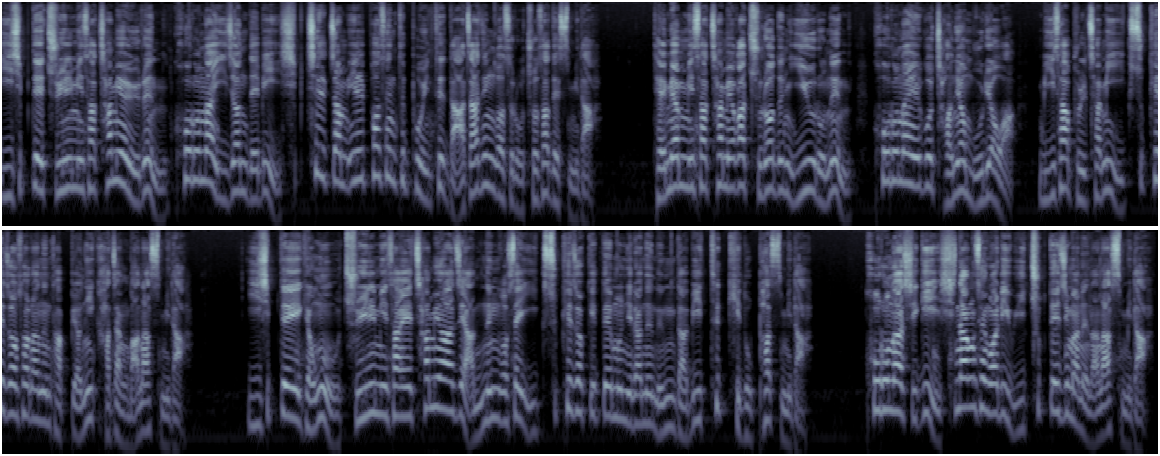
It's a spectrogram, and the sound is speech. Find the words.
20대 주일미사 참여율은 코로나 이전 대비 17.1%포인트 낮아진 것으로 조사됐습니다. 대면 미사 참여가 줄어든 이유로는 코로나19 전염 우려와 미사 불참이 익숙해져서라는 답변이 가장 많았습니다. 20대의 경우 주일 미사에 참여하지 않는 것에 익숙해졌기 때문이라는 응답이 특히 높았습니다. 코로나 시기 신앙생활이 위축되지만은 않았습니다.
